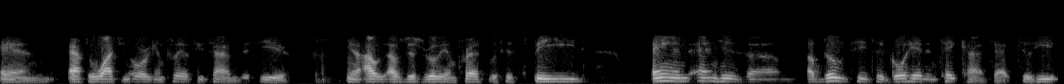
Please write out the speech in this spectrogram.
And after watching Oregon play a few times this year, you know, I was, I was just really impressed with his speed and and his um, ability to go ahead and take contact too. He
